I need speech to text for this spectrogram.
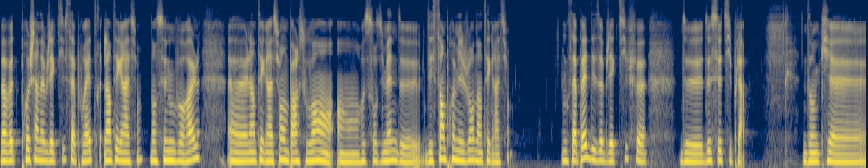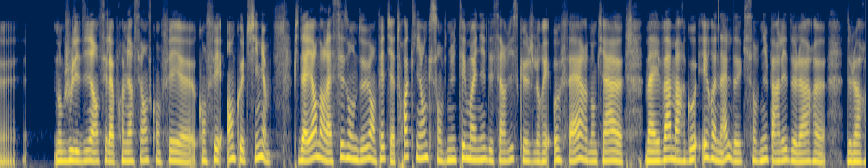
ben, votre prochain objectif, ça pourrait être l'intégration dans ce nouveau rôle. l'intégration, on parle souvent en, ressources humaines de, des 100 premiers jours d'intégration. Donc ça peut être des objectifs de, de ce type-là. Donc donc je vous l'ai dit, hein, c'est la première séance qu'on fait, euh, qu'on fait en coaching. Puis d'ailleurs, dans la saison 2, en fait, il y a trois clients qui sont venus témoigner des services que je leur ai offerts. Donc il y a euh, Maëva, Margot et Ronald qui sont venus parler de leur, euh, de leur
